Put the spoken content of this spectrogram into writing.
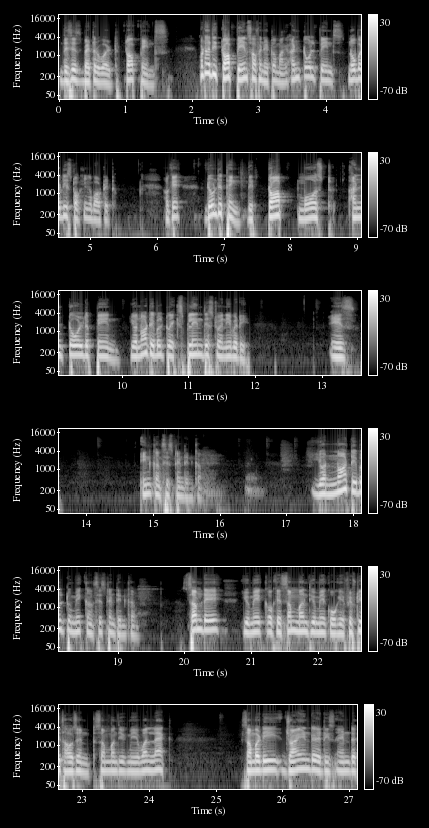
this is better word. Top pains. What are the top pains of a network market? Untold pains. Nobody is talking about it. Okay, don't you think the top most untold pain you're not able to explain this to anybody is inconsistent income. You're not able to make consistent income. Someday you make okay some month you make okay 50000 some month you make 1 lakh. Somebody joined uh, this and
